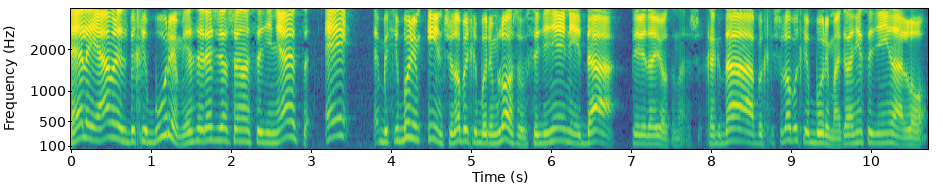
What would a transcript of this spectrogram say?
Эля и амрис бихибурим, если речь идет, что они соединяются, эй, бихибурим ин, шило бихибурим ло, в соединении да передает она. Когда шило бихибурим, а когда не соединена ло,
